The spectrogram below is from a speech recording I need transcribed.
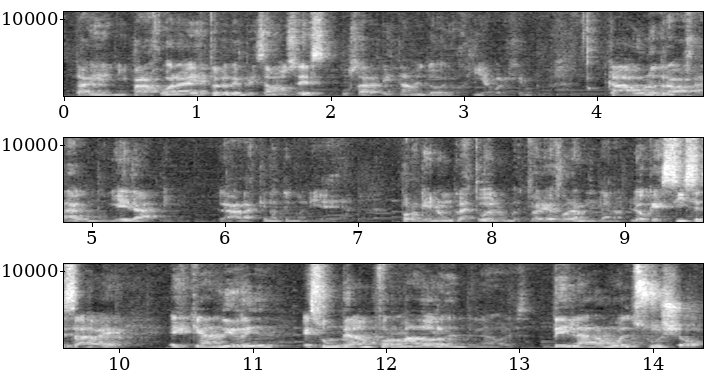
está bien. Y para jugar a esto lo que precisamos es usar esta metodología, por ejemplo. Cada uno trabajará como quiera y la verdad es que no tengo ni idea. Porque nunca estuve en un vestuario de fútbol americano. Lo que sí se sabe es que Andy Reid es un gran formador de entrenadores. Del árbol suyo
